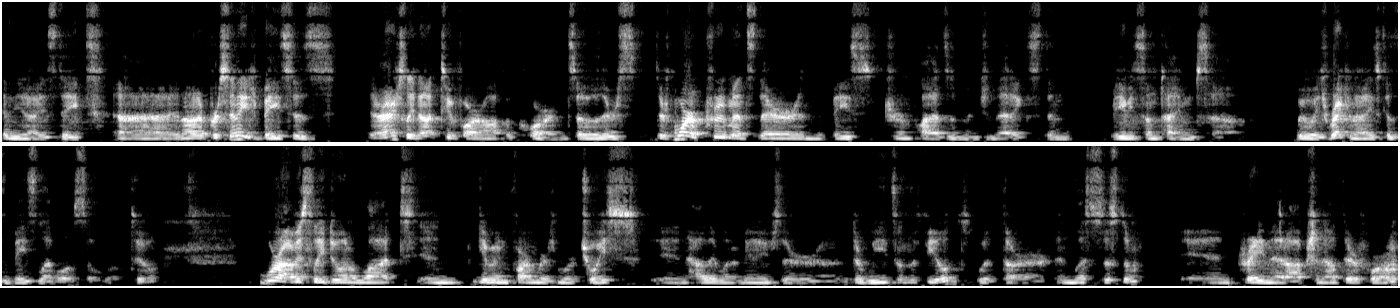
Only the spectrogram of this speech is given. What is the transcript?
in the United States. Uh, and on a percentage basis, they're actually not too far off of corn. So there's there's more improvements there in the base germplasm and genetics than maybe sometimes uh, we always recognize because the base level is so low too. We're obviously doing a lot in giving farmers more choice in how they want to manage their uh, their weeds on the field with our enlist system and creating that option out there for them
